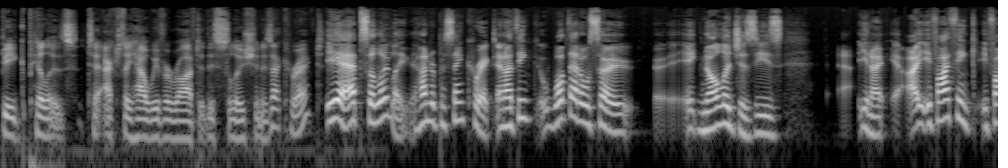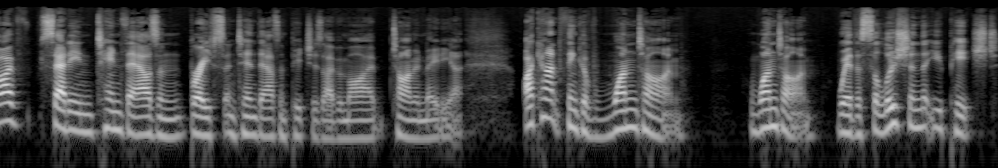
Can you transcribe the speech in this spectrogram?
big pillars to actually how we've arrived at this solution. Is that correct? Yeah, absolutely. 100% correct. And I think what that also uh, acknowledges is you know, I, if I think if I've sat in 10,000 briefs and 10,000 pitches over my time in media, I can't think of one time one time where the solution that you pitched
